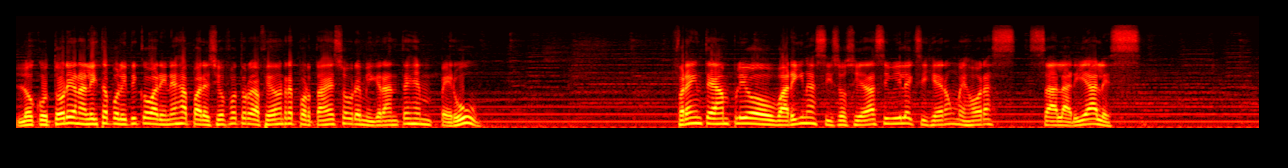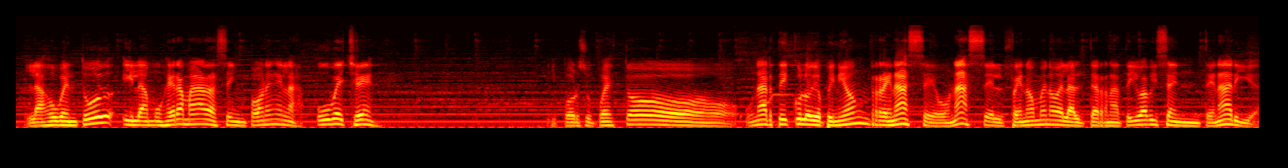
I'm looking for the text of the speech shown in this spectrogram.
Locutor y analista político barinés apareció fotografiado en reportajes sobre migrantes en Perú. Frente Amplio Barinas y Sociedad Civil exigieron mejoras salariales. La juventud y la mujer amada se imponen en las VC. Y por supuesto, un artículo de opinión renace o nace el fenómeno de la alternativa bicentenaria.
